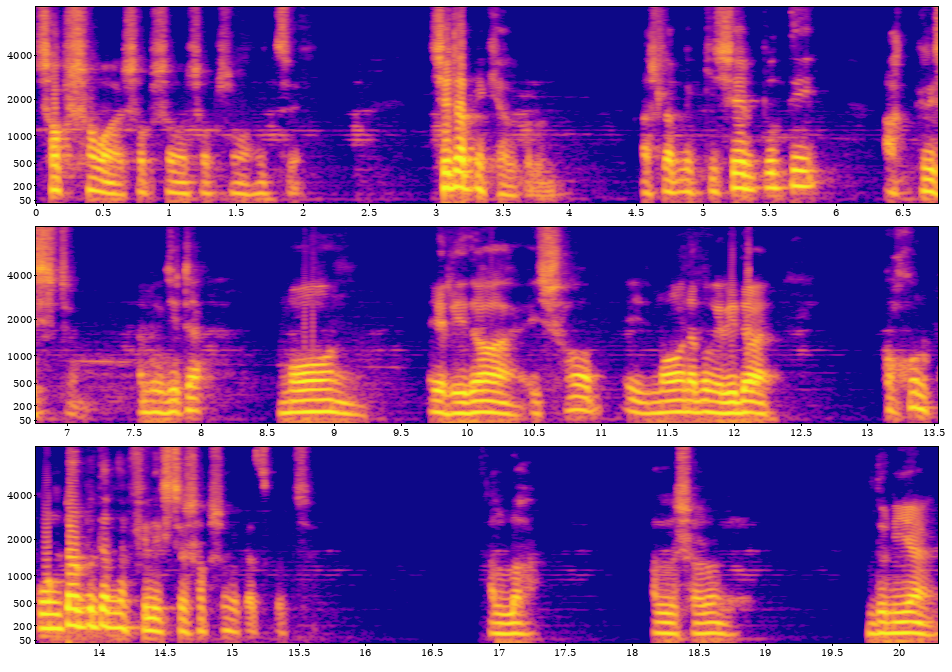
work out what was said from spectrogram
সবসময় সবসময় সবসময় হচ্ছে? সেটা আপনি খেয়াল করুন। আসলে আপনি কিসের প্রতি আকৃষ্ট? এবং যেটা মন, এই হৃদয়, এই সব, এই মন এবং হৃদয়, কখন কোনটার প্রতি আপনার ফিলিংসটা সবসময় কাজ করছে? আল্লাহ আল্লাহ স্মরণ, দুনিয়া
